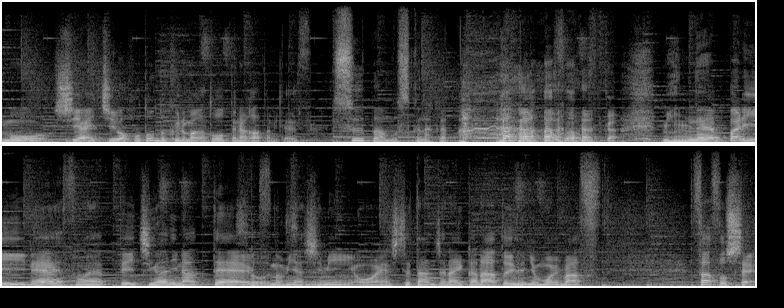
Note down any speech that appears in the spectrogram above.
もう試合中はほとんど車が通ってなかったみたいです。スーパーも少なかった。そうですか。みんなやっぱりねそうやって一丸になって宇都宮市民応援してたんじゃないかなというふうに思います。さあそして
